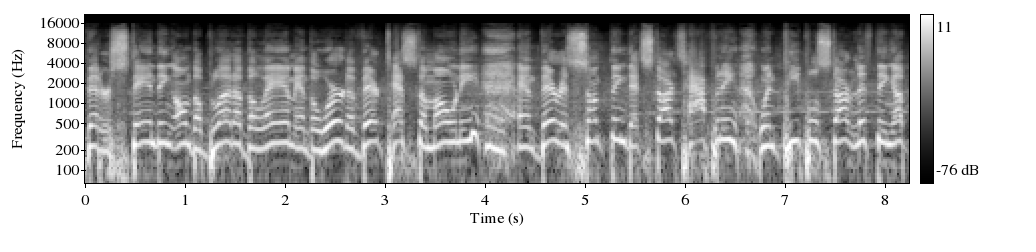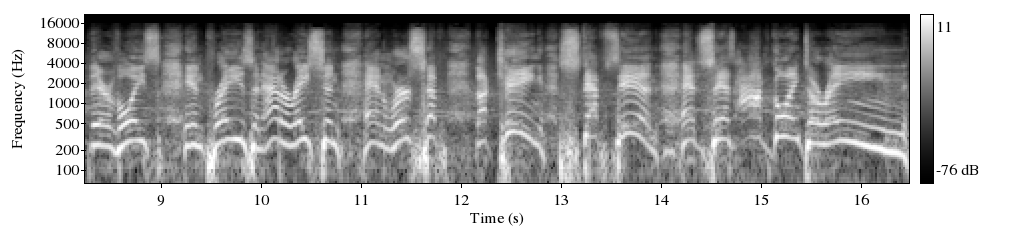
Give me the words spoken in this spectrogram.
that are standing on the blood of the Lamb and the word of their testimony. And there is something that starts happening when people start lifting up their voice in praise and adoration and worship. The King steps in and says, I'm going to reign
